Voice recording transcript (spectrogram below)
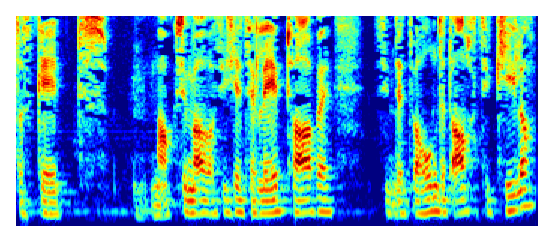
Das geht maximal, was ich jetzt erlebt habe, sind etwa 180 Kilo.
